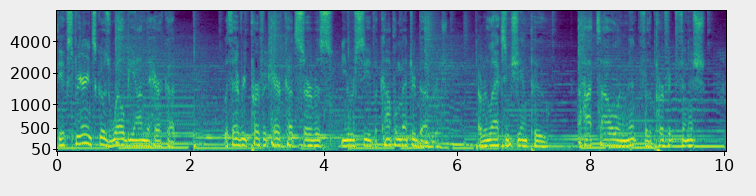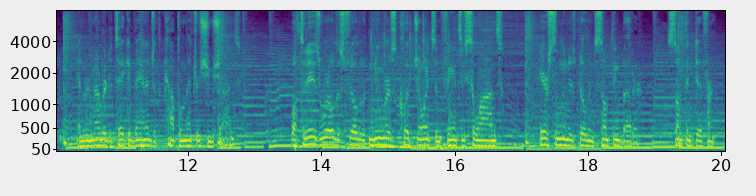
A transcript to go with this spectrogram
The experience goes well beyond the haircut. With every perfect haircut service, you receive a complimentary beverage, a relaxing shampoo, a hot towel and mint for the perfect finish, and remember to take advantage of the complimentary shoe shines. While today's world is filled with numerous clip joints and fancy salons, Hair Saloon is building something better, something different.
